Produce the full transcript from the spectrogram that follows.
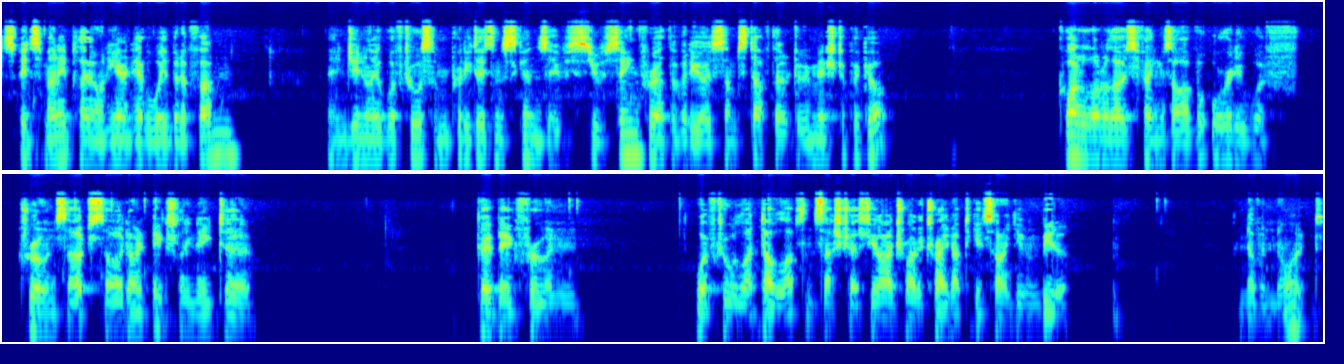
spend some money, play on here and have a wee bit of fun and generally withdraw some pretty decent skins. As you've seen throughout the video, some stuff that I do manage to pick up. Quite a lot of those things I've already withdrew and such, so I don't actually need to go back through and withdraw like double ups and such just yet. I try to trade up to get something even better. Another knight.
